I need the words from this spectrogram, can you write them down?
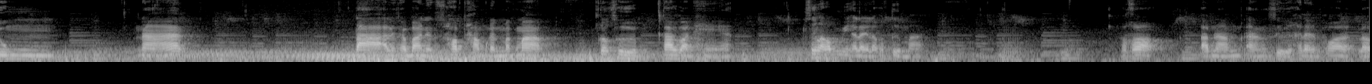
ลุงน้าตาอะไรแถวบ้านเนี่ยชอบทำกันมาก ๆ ก็คือการหวานแห ซึ่งเราก็ไม่มีอะไรเราก็ตื่นมา แล้วก็อาบน้ำอ่านหนังสือแค่นั้นเพราะว่าเรา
